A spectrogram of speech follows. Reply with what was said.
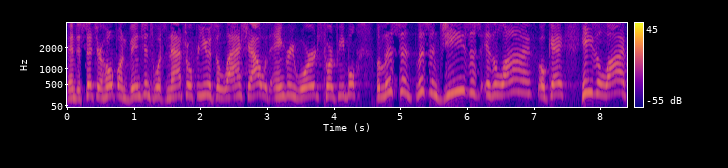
and to set your hope on vengeance. What's natural for you is to lash out with angry words toward people. But listen, listen, Jesus is alive, okay? He's alive.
